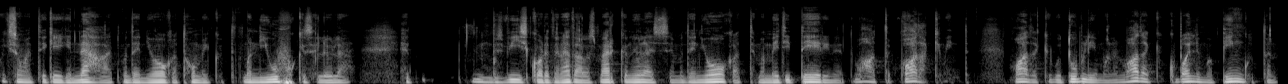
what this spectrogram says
võiks ometi keegi näha, et ma teen joogat hommikuti, et ma olen nii uhke selle üle. et umbes viis korda nädalas märkan üles ja ma teen joogat ja ma mediteerin, et vaata, vaadake mind. vaadake, kui tubli ma olen, vaadake, kui palju ma pingutan.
